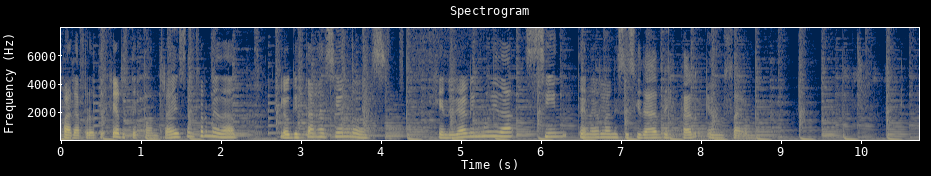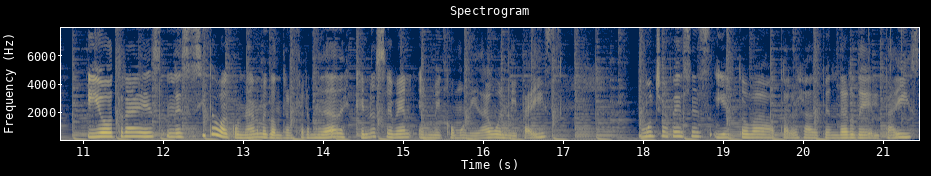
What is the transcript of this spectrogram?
para protegerte contra esa enfermedad, lo que estás haciendo es generar inmunidad sin tener la necesidad de estar enfermo. Y otra es, ¿necesito vacunarme contra enfermedades que no se ven en mi comunidad o en mi país? Muchas veces, y esto va tal vez a depender del país,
